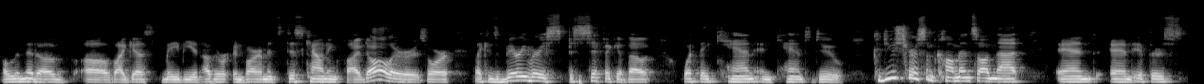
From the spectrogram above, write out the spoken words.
a limit of, of I guess, maybe in other environments, discounting $5 or like it's very, very specific about what they can and can't do. Could you share some comments on that? And, and if there's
